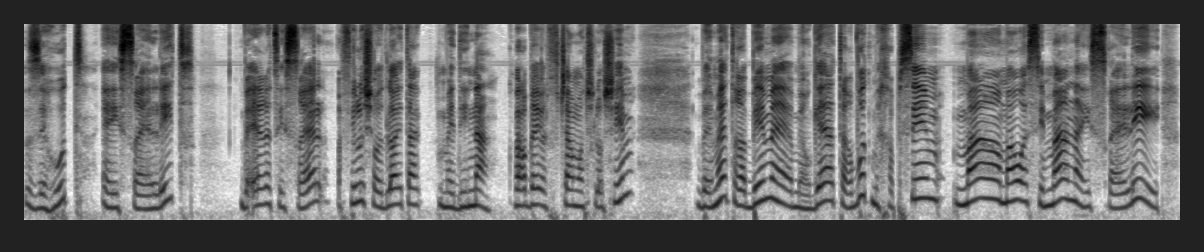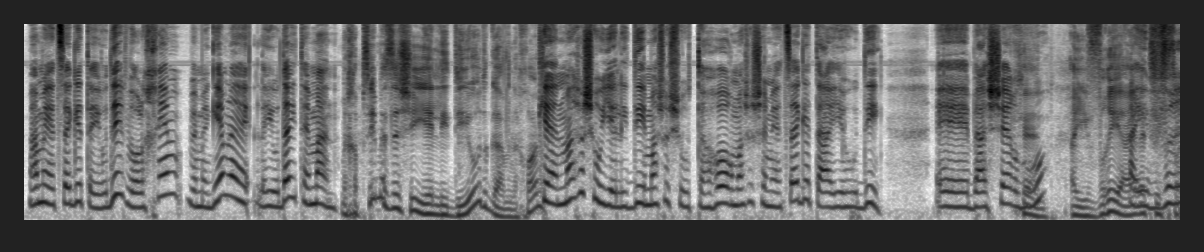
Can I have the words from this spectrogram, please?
זהות אה, ישראלית בארץ ישראל, אפילו שעוד לא הייתה מדינה, כבר ב-1930. באמת רבים אה, מהוגי התרבות מחפשים מה, מהו הסימן הישראלי, מה מייצג את היהודי, והולכים ומגיעים ל- ליהודי תימן. מחפשים איזושהי ילידיות גם, נכון? כן, משהו שהוא ילידי, משהו שהוא טהור, משהו שמייצג את היהודי באשר כן. הוא. העברי, הארץ ישראלי.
